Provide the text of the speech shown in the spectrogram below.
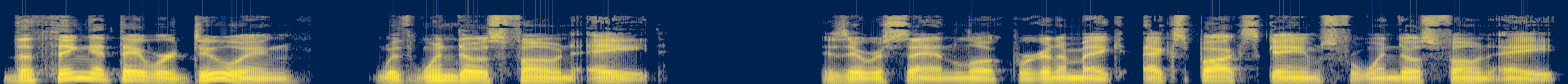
the thing that they were doing with Windows Phone 8 is they were saying, "Look, we're going to make Xbox games for Windows Phone 8,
